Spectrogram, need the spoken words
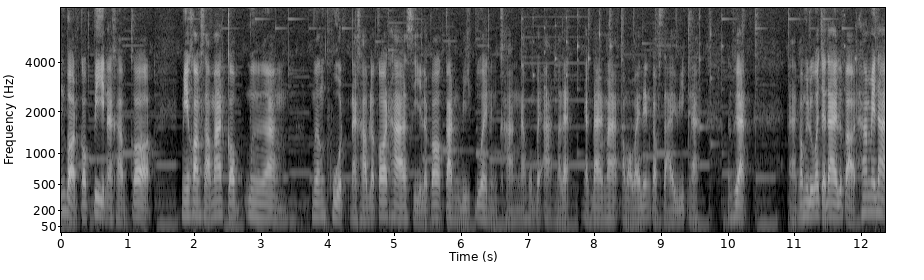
นบอร์ดก๊อปปี้นะครับ ก็มีความสามารถก๊อปเมืองเมืองผุดนะครับ แล้วก็ทาสีแล้วก็กันวิกด้วยหนึ่งครั้งนะ ผมไปอ่านมาแล้ว อยากได้มากเอามาไว้เล่นกับสายวิกนะเพื่อนๆ อ่าก็ไม่รู้ว่าจะได้หรือเปล่า ถ้าไม่ได้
